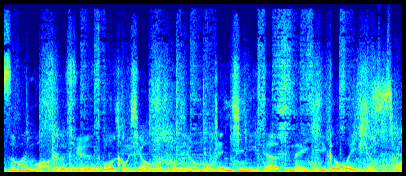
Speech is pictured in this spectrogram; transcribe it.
思问网科学脱口秀，珍惜你的每一个为什么。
